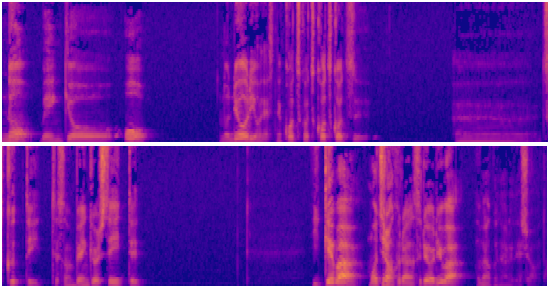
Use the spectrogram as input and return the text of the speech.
の勉強をの料理をですねコツコツコツコツうん作っていってその勉強していっていけばもちろんフランス料理はうまくなるでしょうと。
